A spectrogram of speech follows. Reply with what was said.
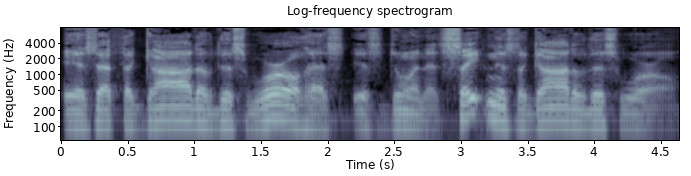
is that the God of this world has is doing it. Satan is the God of this world.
